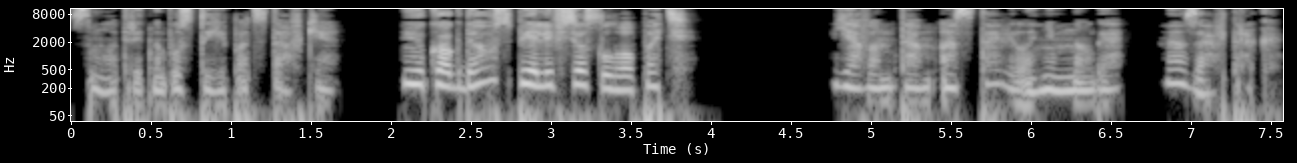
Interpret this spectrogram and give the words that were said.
Смотрит на пустые подставки. И когда успели все слопать? Я вам там оставила немного на завтрак.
